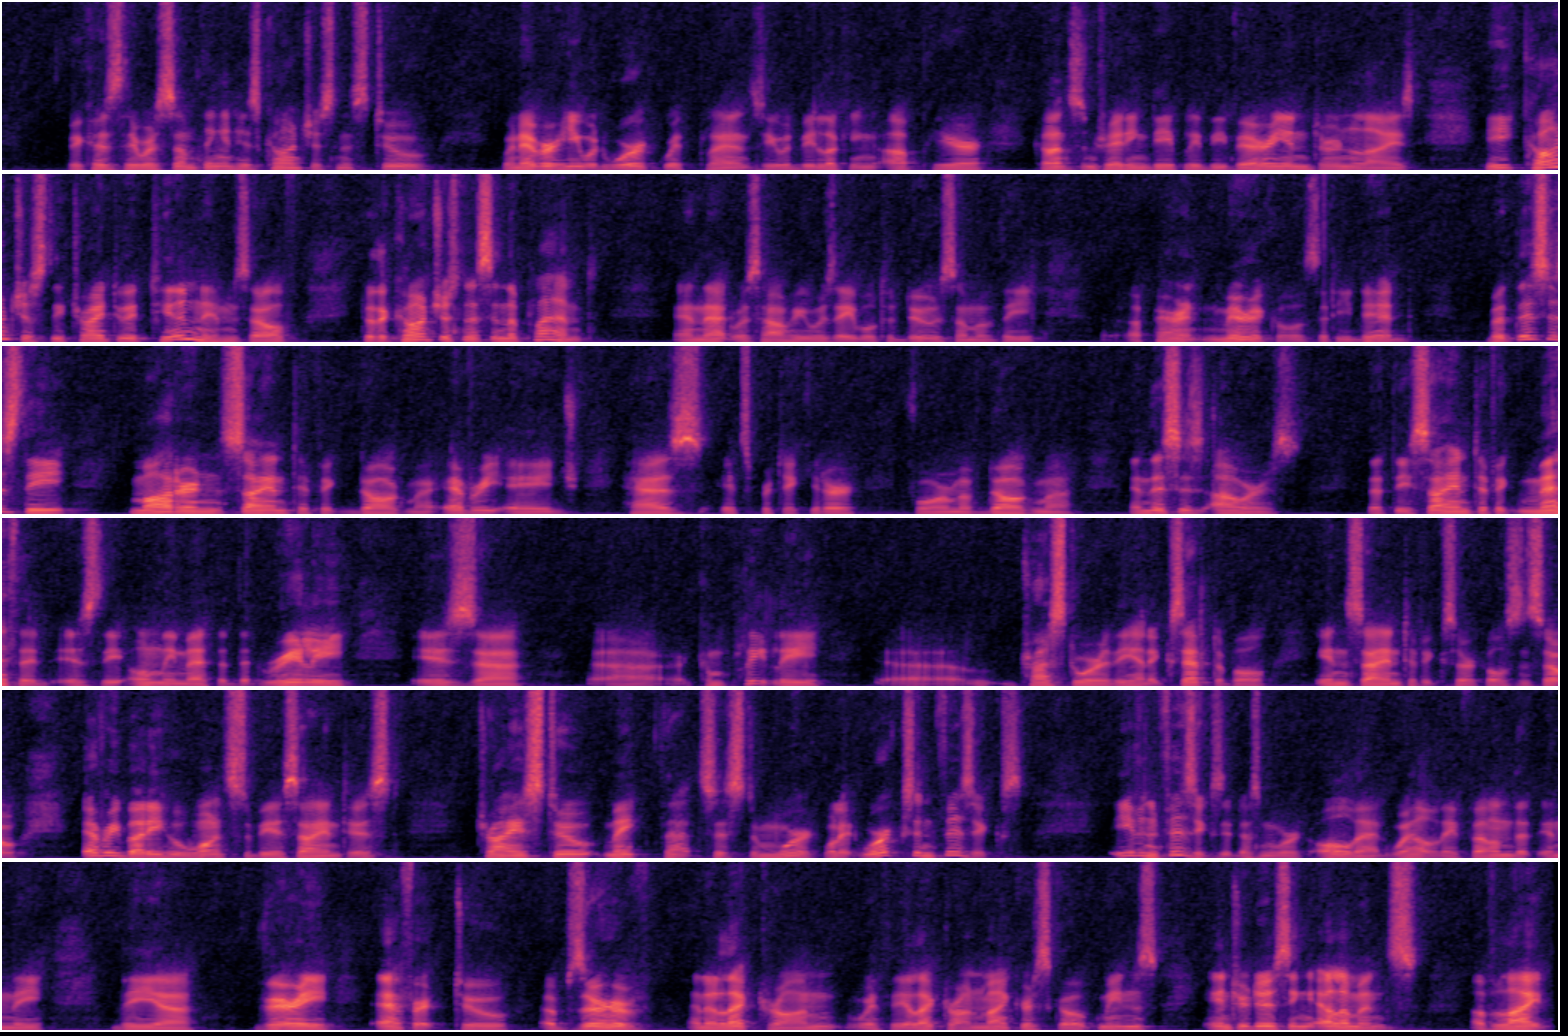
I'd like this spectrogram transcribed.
because there was something in his consciousness too. Whenever he would work with plants, he would be looking up here, concentrating deeply, be very internalized. He consciously tried to attune himself to the consciousness in the plant, and that was how he was able to do some of the apparent miracles that he did. But this is the modern scientific dogma. Every age has its particular form of dogma, and this is ours that the scientific method is the only method that really is uh, uh, completely uh, trustworthy and acceptable in scientific circles. And so everybody who wants to be a scientist tries to make that system work. Well, it works in physics. Even in physics, it doesn't work all that well. They found that in the, the uh, very effort to observe an electron with the electron microscope means introducing elements of light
